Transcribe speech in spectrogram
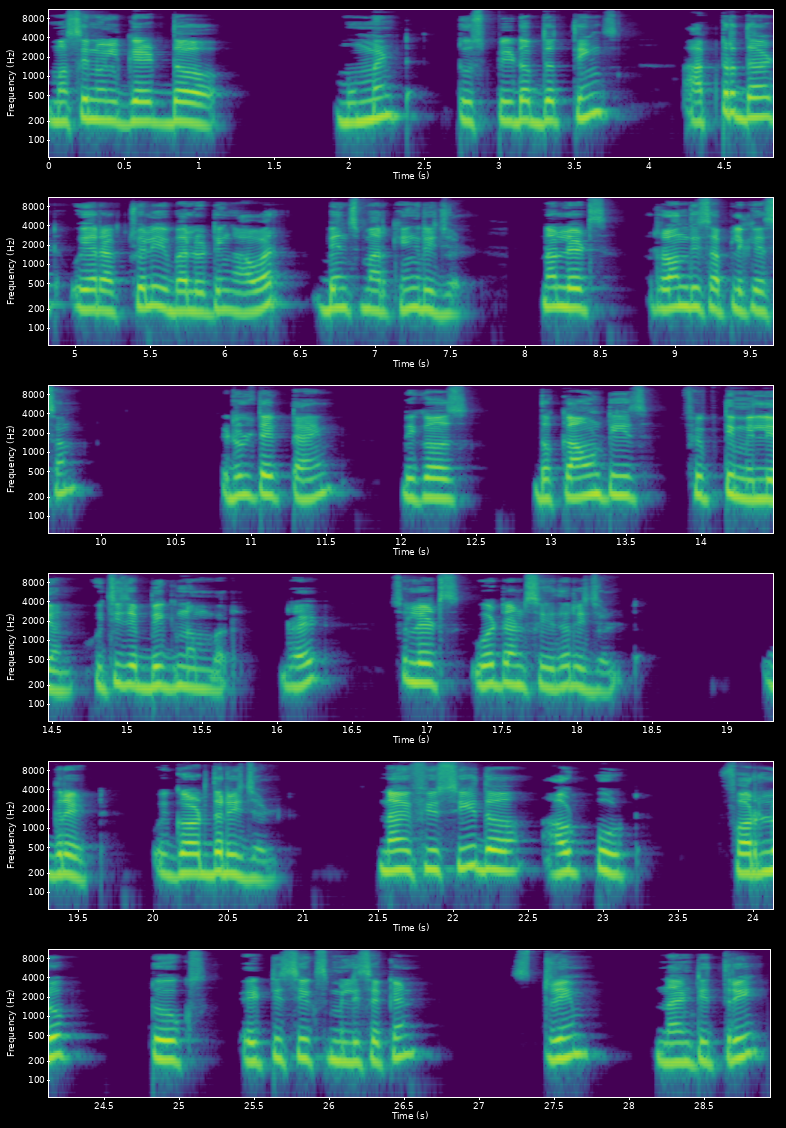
machine will get the movement to speed up the things. After that we are actually evaluating our benchmarking result. Now let's run this application. It will take time because the count is 50 million which is a big number right? So let's wait and see the result. Great. We got the result. Now if you see the output for loop took 86 millisecond stream 93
